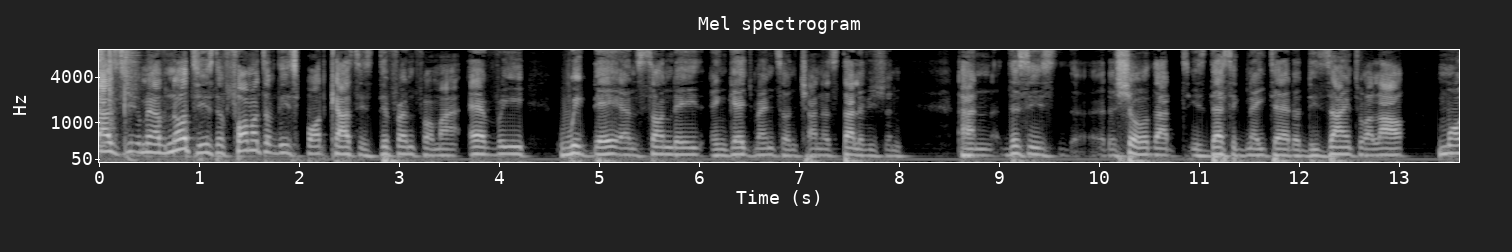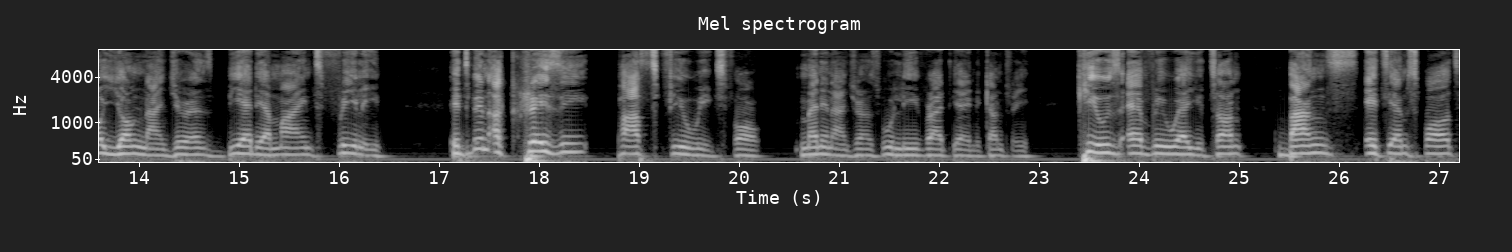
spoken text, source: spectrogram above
As you may have noticed, the format of this podcast is different from our every weekday and Sunday engagements on channels television. And this is the show that is designated or designed to allow more young Nigerians bear their minds freely. It's been a crazy past few weeks for many Nigerians who live right here in the country. Queues everywhere you turn, banks, ATM spots,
